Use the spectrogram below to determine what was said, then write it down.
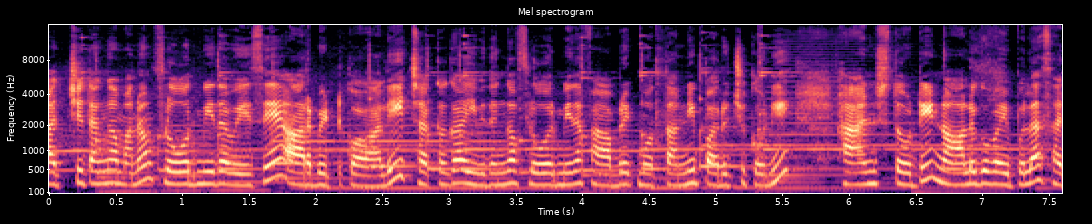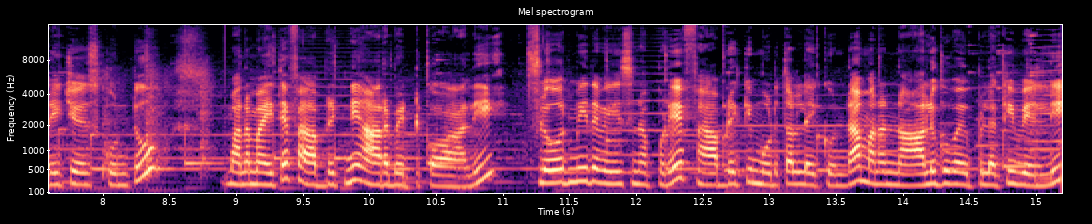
ఖచ్చితంగా మనం ఫ్లోర్ మీద వేసే ఆరబెట్టుకోవాలి. చక్కగా ఈ విధంగా ఫ్లోర్ మీద ఫ్యాబ్రిక్ మొత్తాన్ని పరుచుకొని హ్యాండ్స్ తోటి నాలుగు వైపులా సరి చేసుకుంటూ మనమైతే ఫ్యాబ్రిక్ని ఆరబెట్టుకోవాలి. ఫ్లోర్ మీద వేసినప్పుడే ఫ్యాబ్రిక్కి ముడతలు లేకుండా మనం నాలుగు వైపులకి వెళ్ళి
